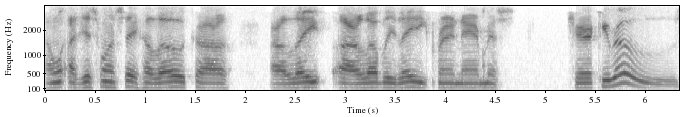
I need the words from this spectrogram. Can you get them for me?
I, wa- I just want to say hello to our our late our lovely lady friend there, Miss Cherokee Rose.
